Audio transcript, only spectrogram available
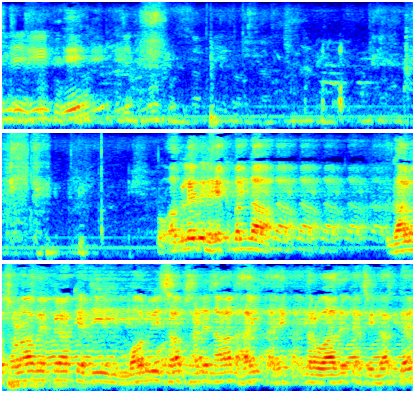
जी जी ਜੀ तो अगले दिन एक बंदा गल सुना पिया कि जी, मौलवी साहब साढ़े नाल आई तो एक दरवाजे से असं लग गए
